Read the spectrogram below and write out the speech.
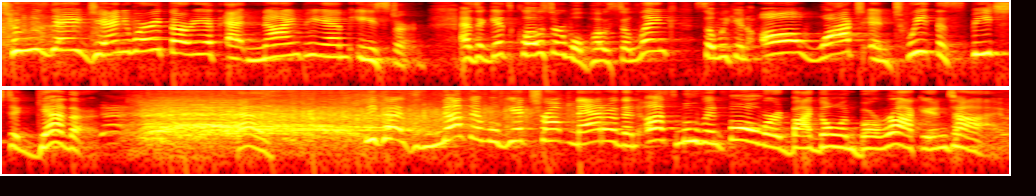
Tuesday, January 30th at 9 p.m. Eastern. As it gets closer, we'll post a link so we can all watch and tweet the speech together. Yes. Because nothing will get Trump madder than us moving forward by going Barack in time.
